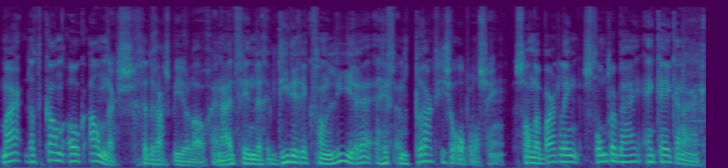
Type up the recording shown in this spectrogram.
Maar dat kan ook anders. Gedragsbioloog en uitvinder Diederik van Lieren heeft een praktische oplossing. Sander Bartling stond erbij en keek ernaar.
